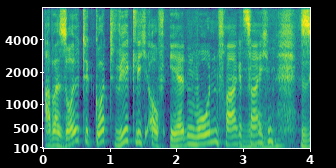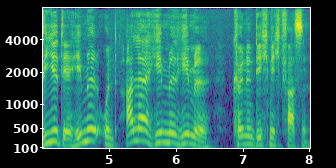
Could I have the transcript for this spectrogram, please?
aber sollte Gott wirklich auf Erden wohnen? Fragezeichen. Siehe, der Himmel und aller Himmel, Himmel können dich nicht fassen.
